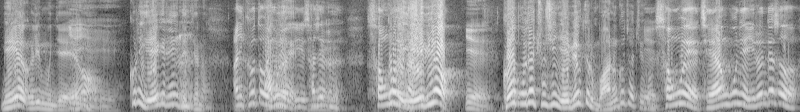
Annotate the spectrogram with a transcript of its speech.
명예가 걸린 문제예요. 예, 예, 예. 그런 얘기를 해야 돼 저는. 아니 그것도 아무리- 이 사실 음. 성우에 그 예비역 예. 그 부대 출신 예비역들은 뭐 하는 거죠 지금? 예, 성우에 재향군에 이런 데서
